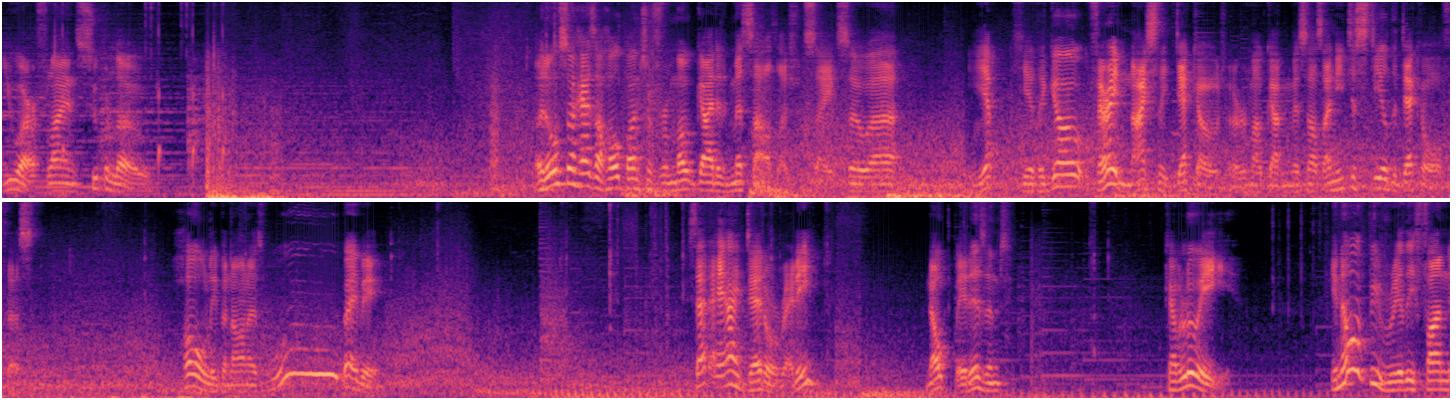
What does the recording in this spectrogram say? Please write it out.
You are flying super low. It also has a whole bunch of remote-guided missiles, I should say. So, uh, yep, here they go. Very nicely decoed, remote-guided missiles. I need to steal the deco off this. Holy bananas. Woo, baby. Is that AI dead already? Nope, it isn't. Kablooey. You know what would be really fun?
